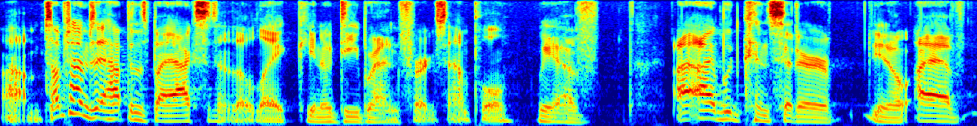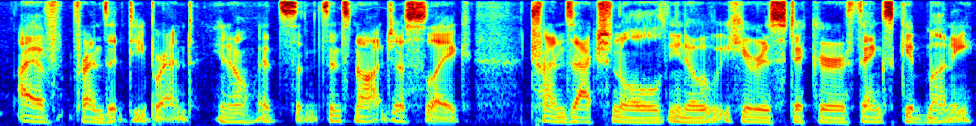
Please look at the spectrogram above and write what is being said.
Um, sometimes it happens by accident though, like you know dbrand for example. We have I, I would consider you know I have I have friends at dbrand. You know it's it's, it's not just like transactional. You know here is sticker, thanks, give money.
